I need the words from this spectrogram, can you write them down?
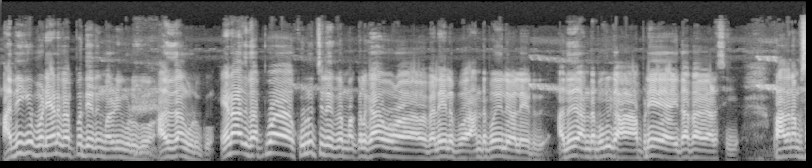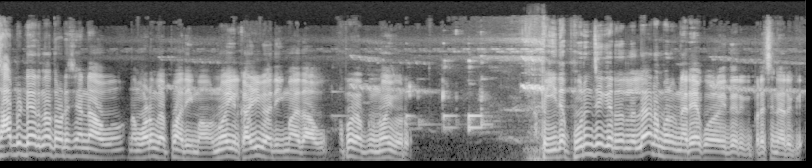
அதிகப்படியான வெப்பத்தை எதுக்கு மறுபடியும் கொடுக்கும்? அதுதான் கொடுக்கும். ஏன்னா அது வெப்ப குளிர்ச்சியில் இருக்கிற மக்களுக்காக விளையில போ- அந்த பகுதியில் விளையிறது. அது அந்த பகுதிக்கு அப்படியே இதாக தான் வேலை செய்யும். அப்போ அதை நம்ம சாப்பிட்டுட்டே இருந்தால் தொடர்ச்சி என்ன ஆகும்? நம்ம உடம்பு வெப்பம் அதிகமாகும். நோய்கள் கழிவு அதிகமாக இதாகும். அப்போ வெப்ப நோய் வரும். அப்போ இதை புரிஞ்சுக்கிறதுல நம்மளுக்கு நிறைய இது இருக்குது பிரச்சனை இருக்குது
